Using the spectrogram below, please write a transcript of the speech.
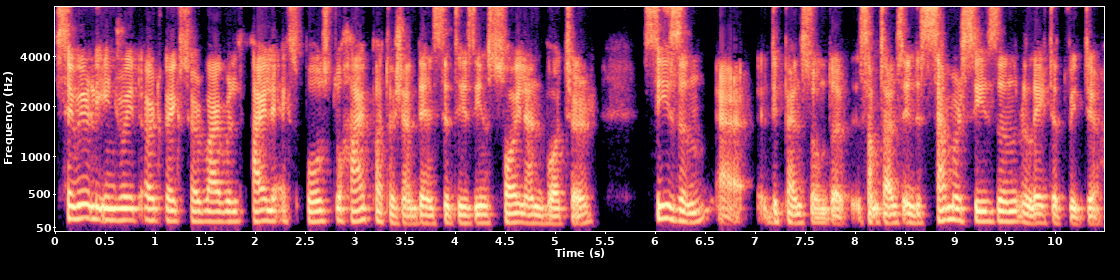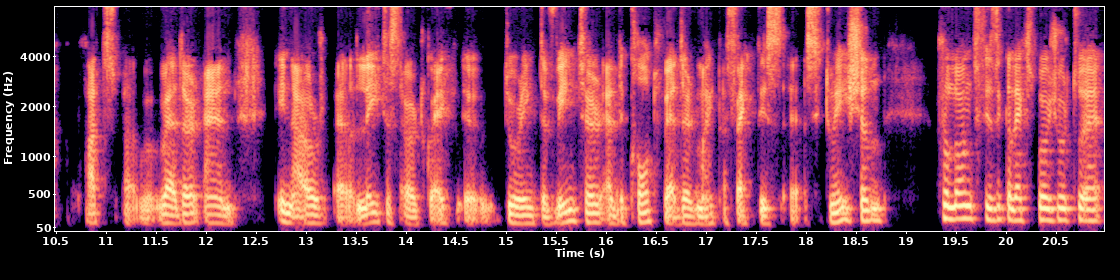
severely injured earthquake survival highly exposed to high pathogen densities in soil and water, season uh, depends on the sometimes in the summer season related with the hot uh, weather and in our uh, latest earthquake uh, during the winter and the cold weather might affect this uh, situation prolonged physical exposure to uh,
